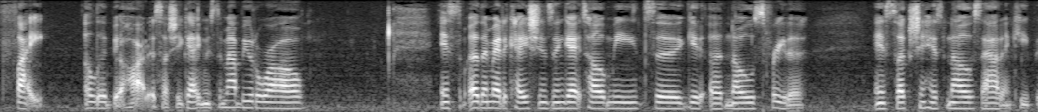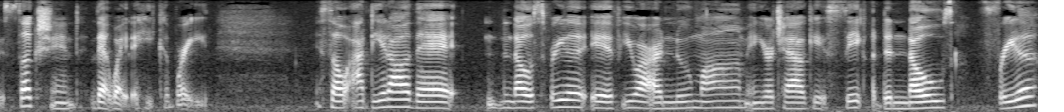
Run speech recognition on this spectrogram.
fight a little bit harder." So she gave me some albuterol and some other medications, and Gate told me to get a NoseFrida and suction his nose out and keep it suctioned that way that he could breathe. So I did all that. The NoseFrida, if you are a new mom and your child gets sick, the nose Frida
